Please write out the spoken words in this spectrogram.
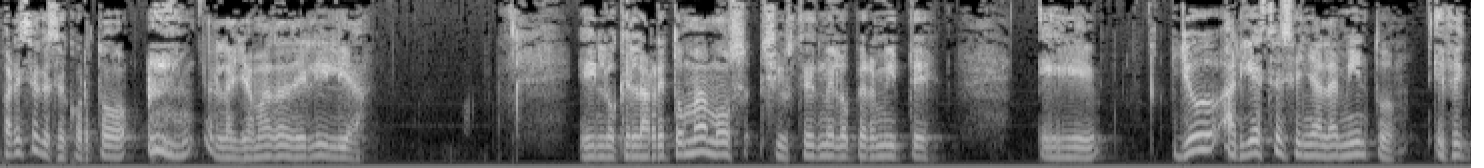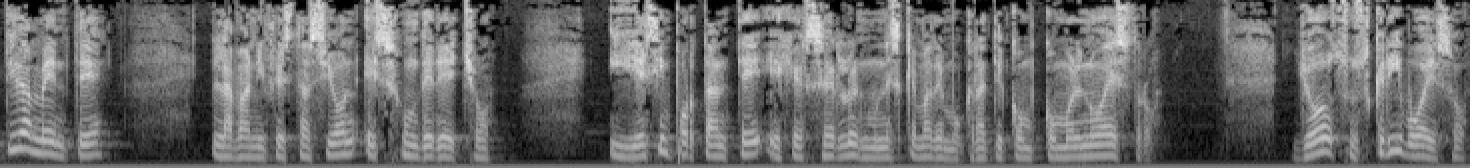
Parece que se cortó la llamada de Lilia. En lo que la retomamos, si usted me lo permite, eh, yo haría este señalamiento. Efectivamente, la manifestación es un derecho y es importante ejercerlo en un esquema democrático como el nuestro. Yo suscribo eso.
